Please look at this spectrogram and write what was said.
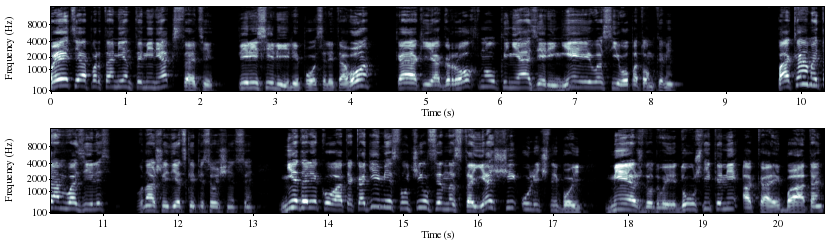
эти апартаменты меня, кстати, переселили после того, как я грохнул князя Ринеева с его потомками. Пока мы там возились, в нашей детской песочнице, недалеко от академии случился настоящий уличный бой между двоедушниками Ака и Бата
